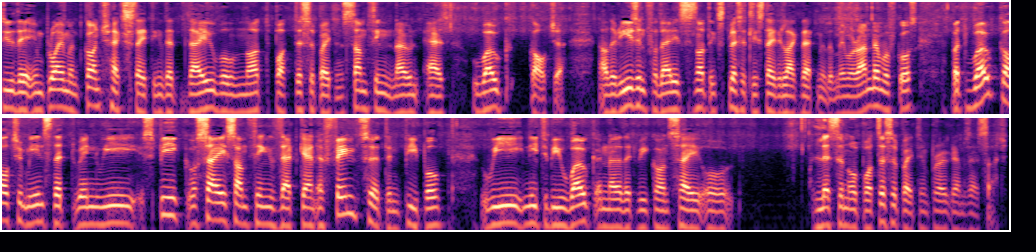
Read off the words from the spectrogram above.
to their employment contract stating that they will not participate in something known as woke culture. Now, the reason for that is it's not explicitly stated like that in the memorandum, of course, but woke culture means that when we speak or say something that can offend certain people, we need to be woke and know that we can't say or listen or participate in programs as such.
